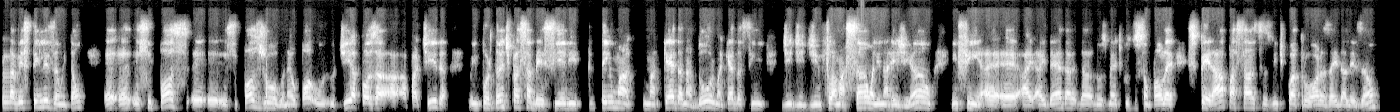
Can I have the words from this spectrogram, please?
para ver se tem lesão. Então, é, é, esse pós é, é esse pós jogo, né, o, o, o dia após a, a partida, importante para saber se ele tem uma, uma queda na dor, uma queda assim de, de, de inflamação ali na região, enfim, é, é, a, a, ideia da, da, dos médicos do São Paulo é esperar passar essas 24 horas aí da lesão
